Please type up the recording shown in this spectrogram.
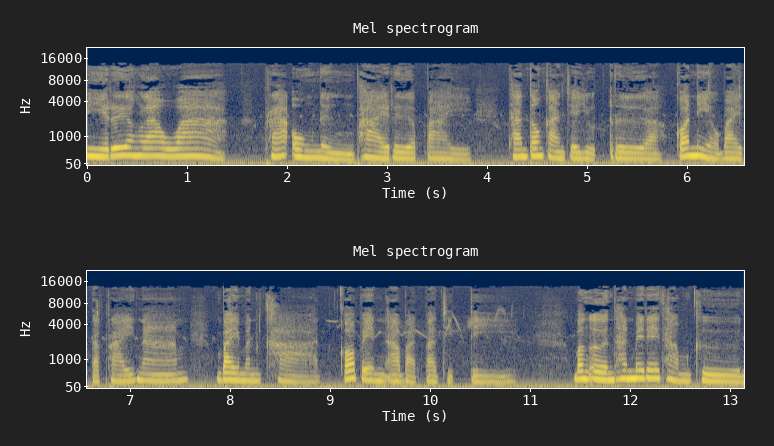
มีเรื่องเล่าว่า พระองค์หนึ่งพายเรือไป ท่านต้องการจะหยุดเรือ ก็เหนี่ยวใบตะไคร้น้ำใบมันขาด ก็เป็นอาบัติปาจิตตีบังเอิญท่านไม่ได้ทำคืน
